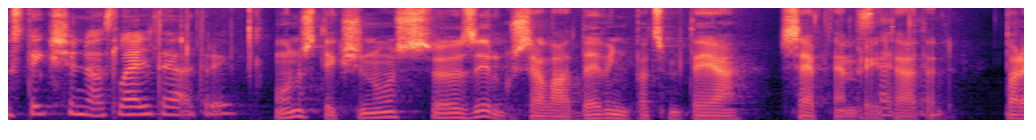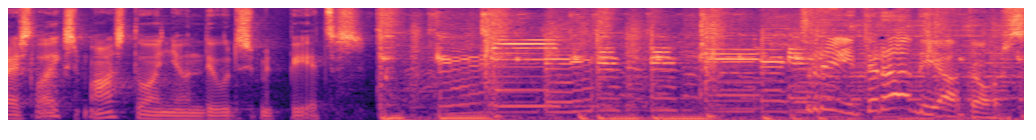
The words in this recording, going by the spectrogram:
Uz tikšanos Leļteātrī. Un uz tikšanos eh, Zirgu salā 19. septembrī. Tātad pareizais laiks 8,25. Rīta radiators!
